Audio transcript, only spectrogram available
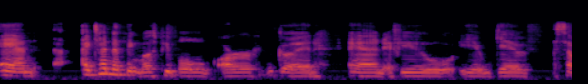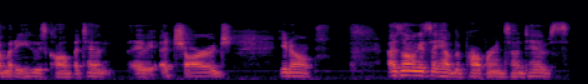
And I tend to think most people are good and if you you give somebody who's competent a, a charge, you know, as long as they have the proper incentives,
